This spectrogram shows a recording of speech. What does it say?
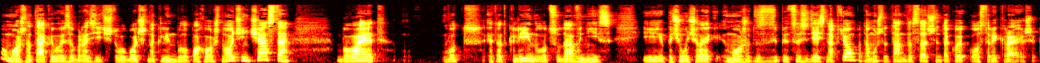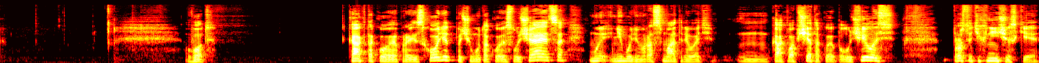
Ну, можно так его изобразить, чтобы больше на клин был похож. Но очень часто бывает вот этот клин вот сюда вниз. И почему человек может зацепиться здесь ногтем? Потому что там достаточно такой острый краешек. Вот. Как такое происходит, почему такое случается, мы не будем рассматривать, как вообще такое получилось, просто технически.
